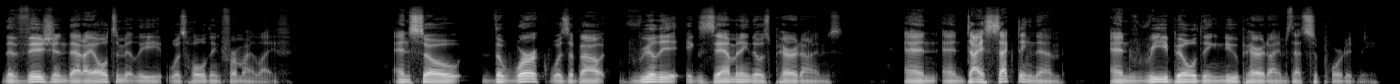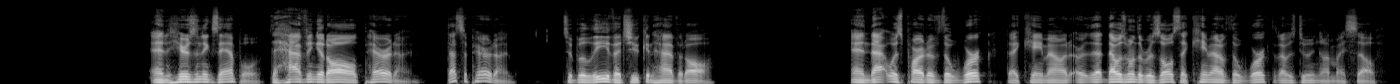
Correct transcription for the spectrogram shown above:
the vision that I ultimately was holding for my life. And so the work was about really examining those paradigms and and dissecting them and rebuilding new paradigms that supported me. And here's an example, the having it all paradigm. That's a paradigm. To believe that you can have it all and that was part of the work that came out or that, that was one of the results that came out of the work that i was doing on myself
